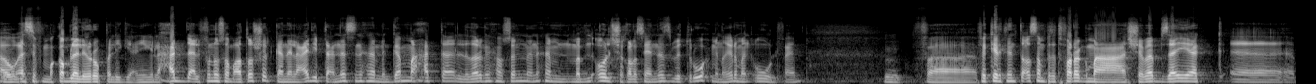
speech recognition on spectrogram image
أو. آسف ما قبل اليوروبا ليج يعني لحد 2017 كان العادي بتاع الناس إن إحنا بنتجمع حتى لدرجة إن إحنا وصلنا إن إحنا ما بنقولش خلاص يعني الناس بتروح من غير ما نقول فاهم. ففكرة إنت أصلا بتتفرج مع شباب زيك آه،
